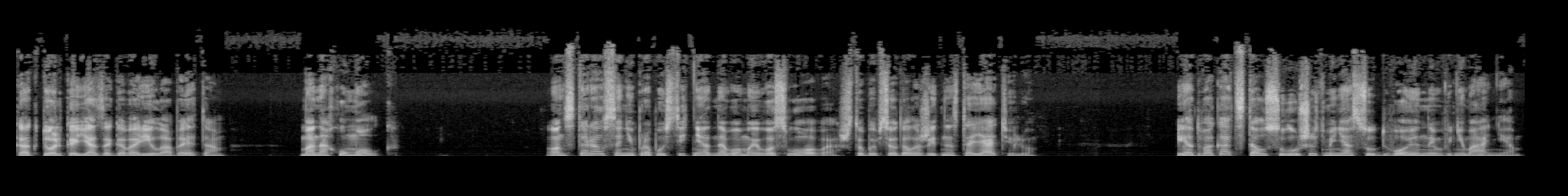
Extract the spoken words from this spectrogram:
Как только я заговорил об этом, монах умолк. Он старался не пропустить ни одного моего слова, чтобы все доложить настоятелю. И адвокат стал слушать меня с удвоенным вниманием.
